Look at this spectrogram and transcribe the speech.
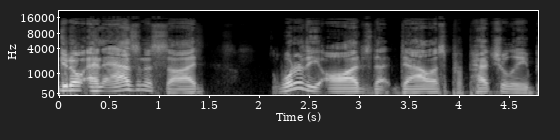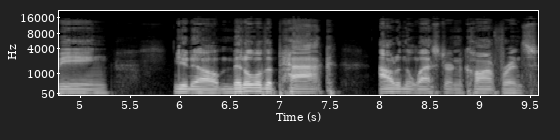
You know, and as an aside, what are the odds that Dallas perpetually being, you know, middle of the pack out in the Western Conference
